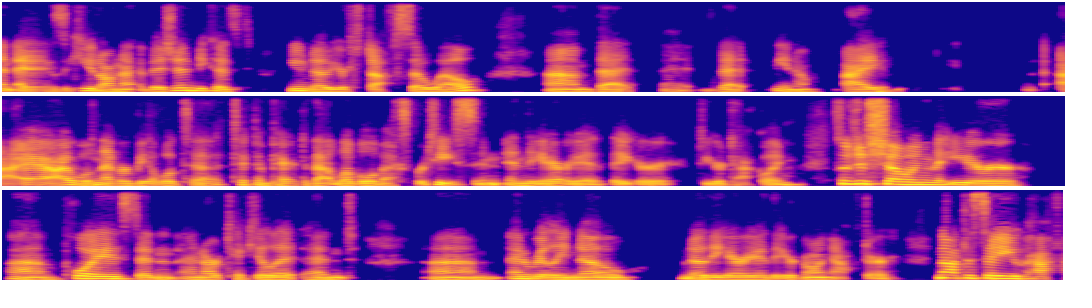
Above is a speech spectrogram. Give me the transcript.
and execute on that vision because you know your stuff so well um, that that you know I, I i will never be able to to compare to that level of expertise in in the area that you're you're tackling. So just showing that you're um, poised and and articulate and um, and really know know the area that you're going after. Not to say you have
